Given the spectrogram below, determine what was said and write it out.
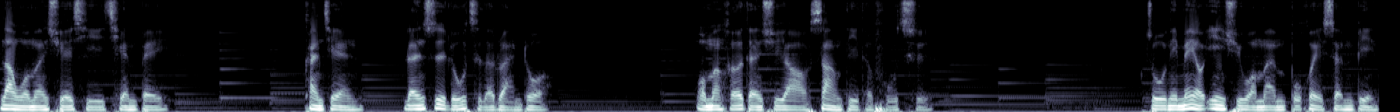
让我们学习谦卑，看见人是如此的软弱，我们何等需要上帝的扶持。主，你没有应许我们不会生病，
